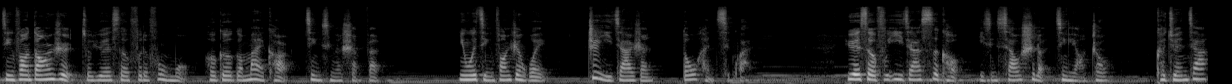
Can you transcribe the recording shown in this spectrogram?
警方当日就约瑟夫的父母和哥哥迈克尔进行了审问，因为警方认为这一家人都很奇怪。约瑟夫一家四口已经消失了近两周，可全家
